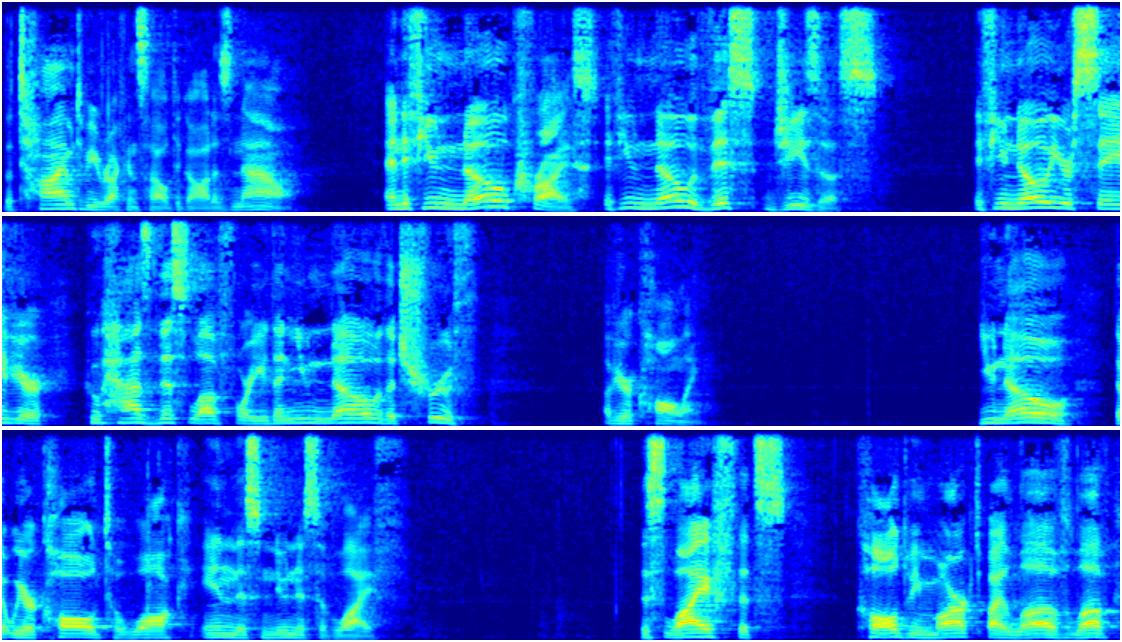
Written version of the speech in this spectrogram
The time to be reconciled to God is now. And if you know Christ, if you know this Jesus, if you know your Savior who has this love for you, then you know the truth of your calling. You know that we are called to walk in this newness of life. This life that's called to be marked by love, love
